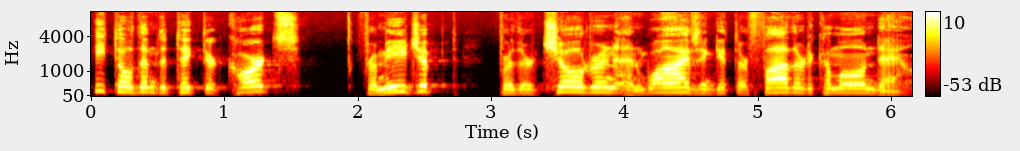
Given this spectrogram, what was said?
he told them to take their carts from Egypt for their children and wives and get their father to come on down.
